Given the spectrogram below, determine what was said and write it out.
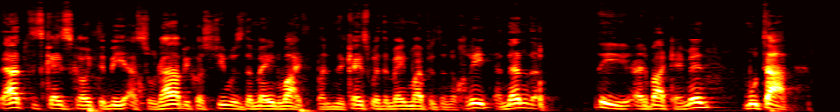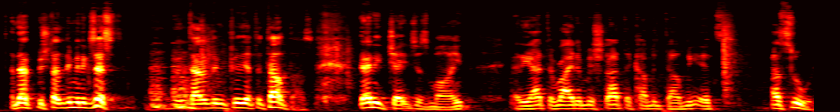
that this case is going to be Asura because she was the main wife. But in the case where the main wife is the Nuchrit, and then the, the Erba came in, Mutar. And that Mishnah didn't even exist. Mutar didn't feel you have to tell us. Then he changed his mind, and he had to write a Mishnah to come and tell me it's Asur.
